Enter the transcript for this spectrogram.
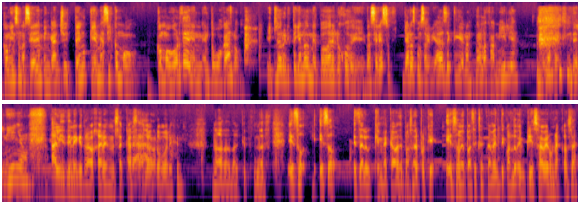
comienzo una serie, me engancho y tengo que irme así como, como gorde en, en tobogán, loco. Y claro, ahorita ya no me puedo dar el lujo de, de hacer eso. Ya responsabilidades, hay que mantener a la familia, de la del niño. Alguien tiene que trabajar en esa casa, Claro, loco, por ejemplo. No, no, no, que tenaz. Eso, eso es algo que me acaba de pasar porque eso me pasa exactamente cuando empiezo a ver una cosa.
